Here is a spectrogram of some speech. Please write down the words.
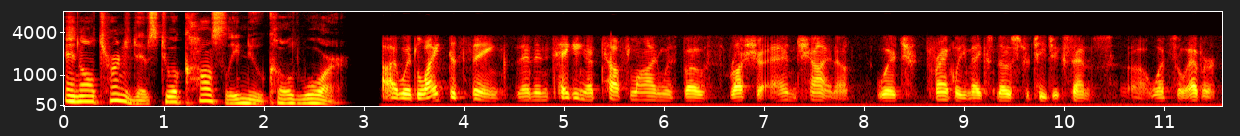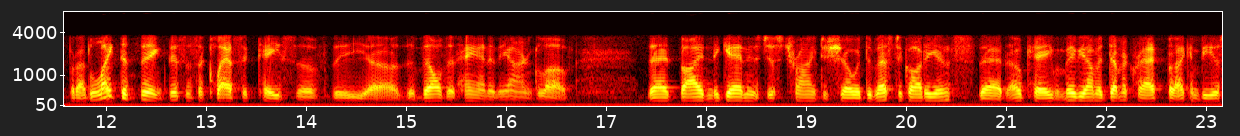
and alternatives to a costly new Cold War. I would like to think that in taking a tough line with both Russia and China, which frankly makes no strategic sense uh, whatsoever. But I'd like to think this is a classic case of the uh, the velvet hand and the iron glove. That Biden again is just trying to show a domestic audience that okay, maybe I'm a Democrat, but I can be as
